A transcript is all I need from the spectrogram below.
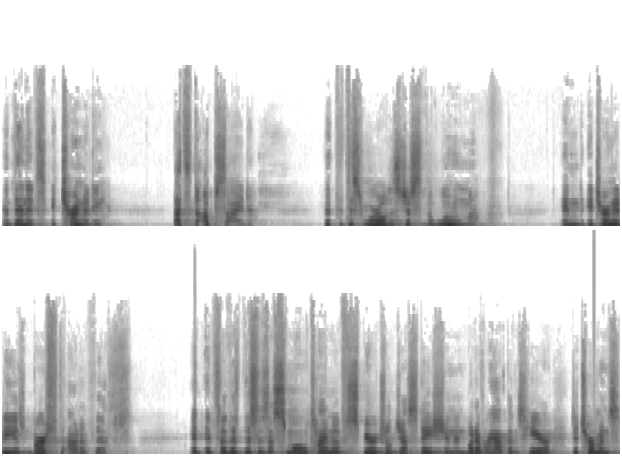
and then it's eternity. That's the upside. That, that this world is just the womb and eternity is birthed out of this. And, and so this, this is a small time of spiritual gestation, and whatever happens here determines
